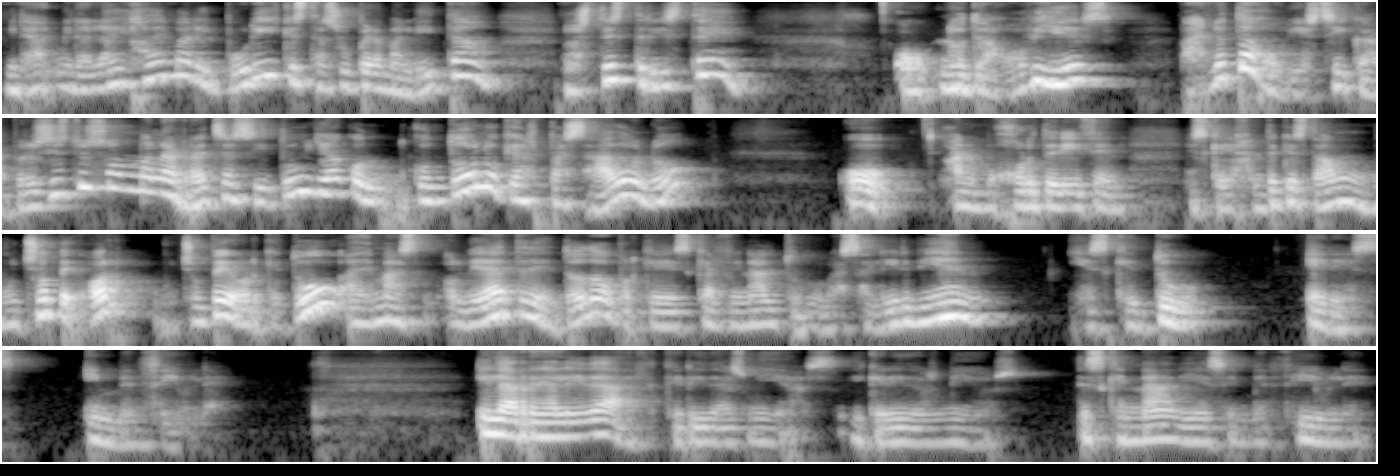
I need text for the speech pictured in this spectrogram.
mira, mira la hija de Maripuri que está súper malita, no estés triste. O no te agobies. Ah, no te agobies, chica, pero si esto son malas rachas y tú ya con, con todo lo que has pasado, ¿no? O a lo mejor te dicen, es que hay gente que está mucho peor, mucho peor que tú. Además, olvídate de todo, porque es que al final tú vas a salir bien y es que tú eres invencible. Y la realidad, queridas mías y queridos míos, es que nadie es invencible.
